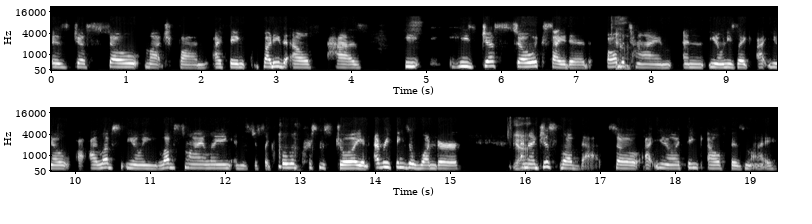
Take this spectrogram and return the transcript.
is just so much fun. I think Buddy the Elf has he he's just so excited all Yeah. the time and you know and he's like I, you know I- i love you know he loves smiling and he's just like full of christmas joy and everything's a wonder Yeah. and i just love that so I, you know i think elf is my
